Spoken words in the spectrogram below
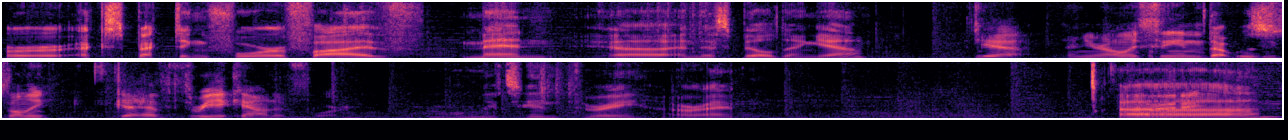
or expecting four or five men uh, in this building. Yeah. Yeah, and you're only seeing That was- you've only got have three accounted for. Only seen three. All right. All right. Um,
